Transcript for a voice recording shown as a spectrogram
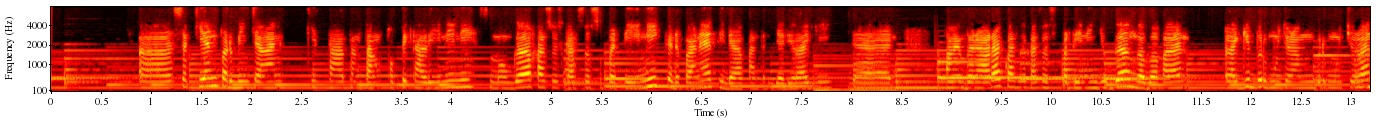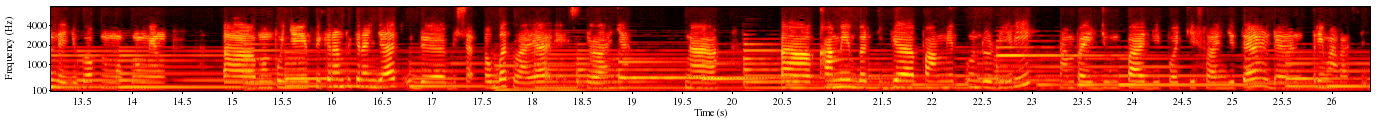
Uh, sekian perbincangan kita tentang topik kali ini nih. Semoga kasus-kasus seperti ini ke depannya tidak akan terjadi lagi. Dan kami berharap kasus-kasus seperti ini juga nggak bakalan lagi bermunculan-bermunculan dan juga oknum-oknum yang uh, mempunyai pikiran-pikiran jahat udah bisa tobat lah ya istilahnya. Nah, uh, kami bertiga pamit undur diri. Sampai jumpa di poci selanjutnya dan terima kasih.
